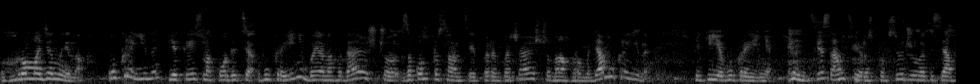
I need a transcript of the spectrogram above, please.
громадянина України, який знаходиться в Україні. Бо я нагадаю, що закон про санкції передбачає, що на громадян України, які є в Україні, ці санкції розповсюджуватися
